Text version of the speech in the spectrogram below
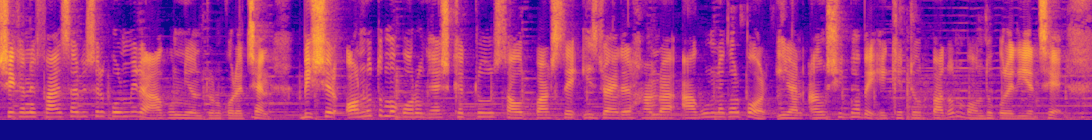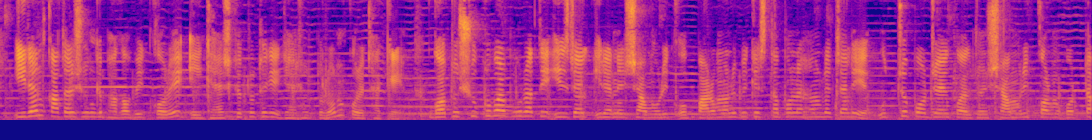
সেখানে ফায়ার সার্ভিসের কর্মীরা আগুন নিয়ন্ত্রণ করেছেন। বিশ্বের অন্যতম বড় গ্যাস ক্ষেত্র সাউথ পার্সে ইসরায়েলের হামলা আগুন লাগার পর ইরান আংশিকভাবে এই ক্ষেত্রে উৎপাদন বন্ধ করে দিয়েছে। ইরান কাতারের সঙ্গে ভাগাভাগি করে এই গ্যাস ক্ষেত্র থেকে গ্যাস উত্তোলন করে থাকে। গত শুক্রবার ভোরাতে ইসরায়েল, ইরানের সামরিক ও পারমাণবিক স্থাপনায় হামলা চালিয়ে উচ্চ পর্যায়ে কয়েকজন সামরিক কর্মকর্তা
